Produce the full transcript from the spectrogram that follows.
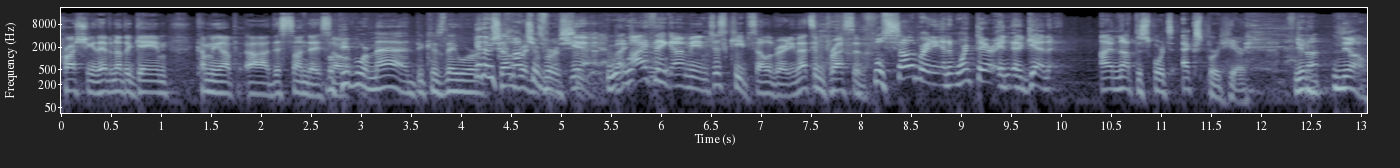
crushing it. They have another game coming up uh, this Sunday. So But people were mad because they were Yeah, there's celebrating controversy. yeah, Right? I think, I mean, just keep celebrating. That's impressive. Well, celebrating, and weren't there, and again, I'm not the sports expert here. You're not? No.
